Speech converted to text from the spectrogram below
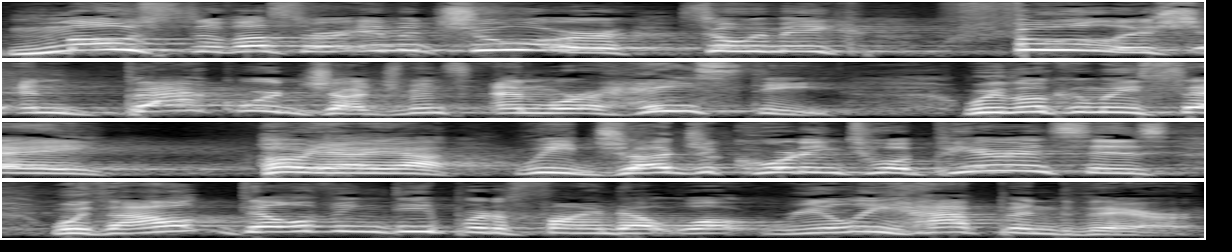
Most of us are immature, so we make foolish and backward judgments and we're hasty. We look and we say, oh, yeah, yeah, we judge according to appearances without delving deeper to find out what really happened there.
